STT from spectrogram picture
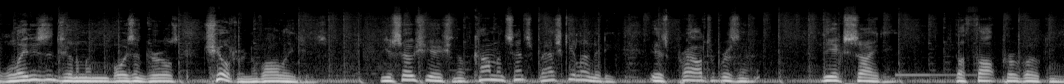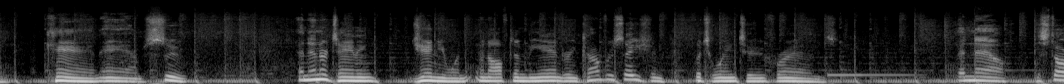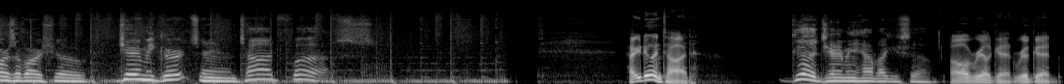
Ladies and gentlemen, boys and girls, children of all ages, the Association of Common Sense Masculinity is proud to present the exciting, the thought provoking Can Am Soup, an entertaining, genuine, and often meandering conversation between two friends. And now, the stars of our show, Jeremy Gertz and Todd Fuss. How you doing, Todd? Good, Jeremy. How about yourself? Oh, real good, real good.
